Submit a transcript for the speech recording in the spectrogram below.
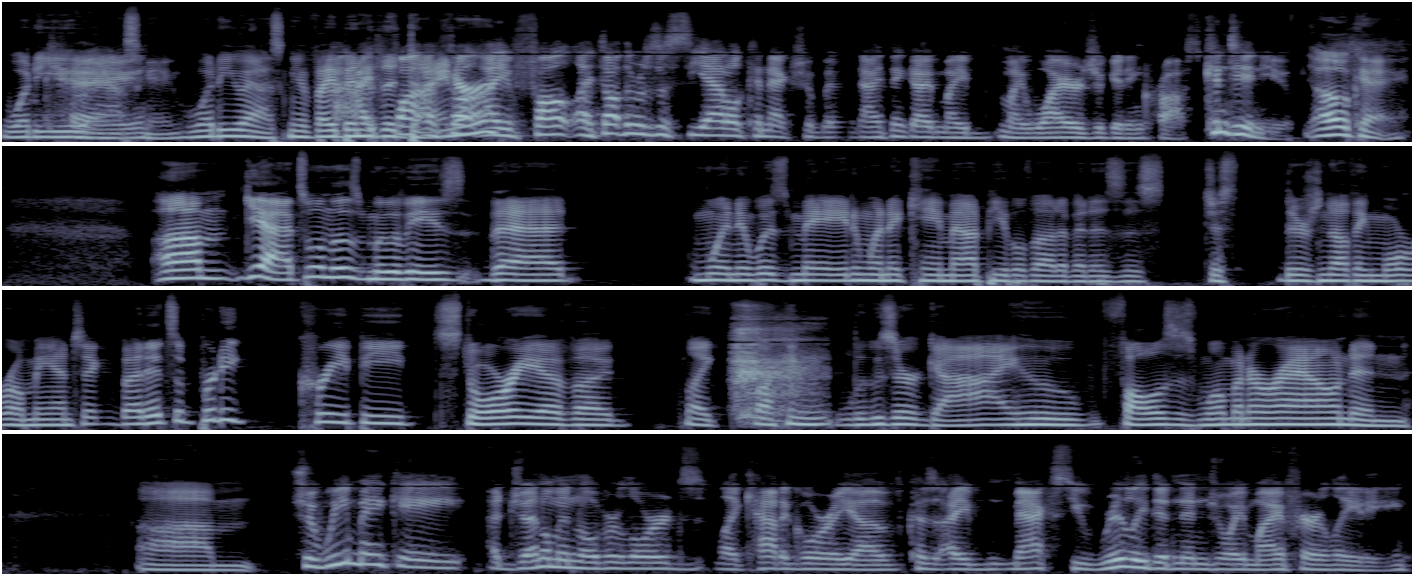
What are you Okay. asking? What are you asking? Have I been I to the thought, I diner? thought, I, thought, I thought there was a Seattle connection, but I think I my my wires are getting crossed. Continue. Okay. Um, yeah, it's one of those movies that when it was made and when it came out, people thought of it as this just there's nothing more romantic, but it's a pretty creepy story of a like fucking loser guy who follows his woman around and um Should we make a a gentleman overlords like category of because I Max, you really didn't enjoy My Fair Lady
